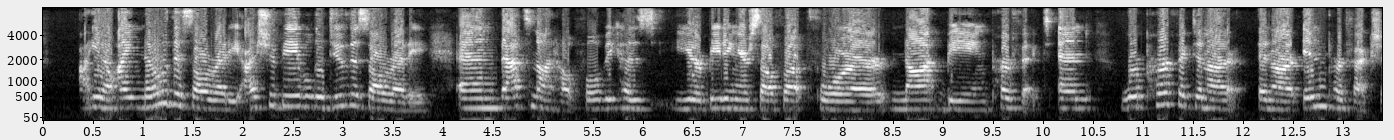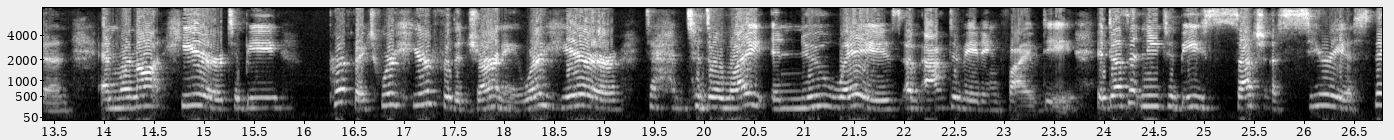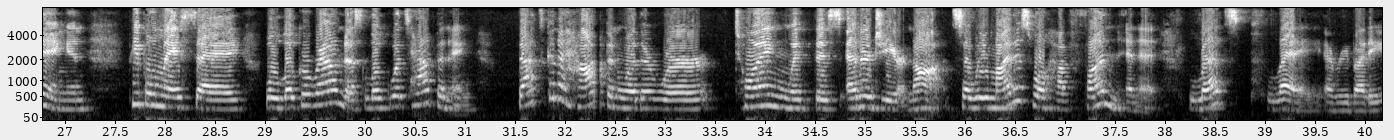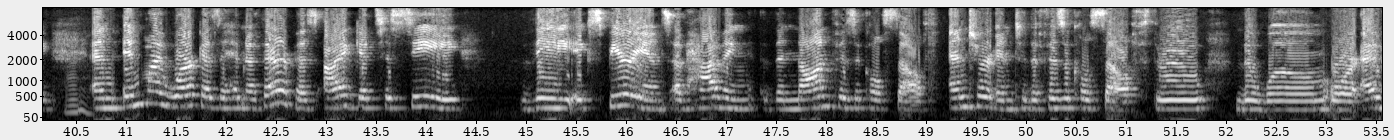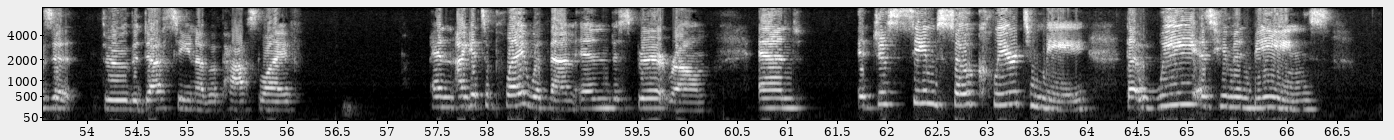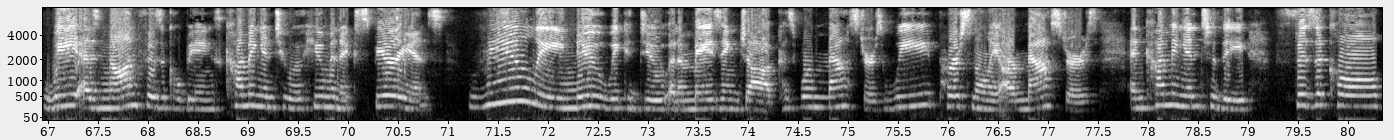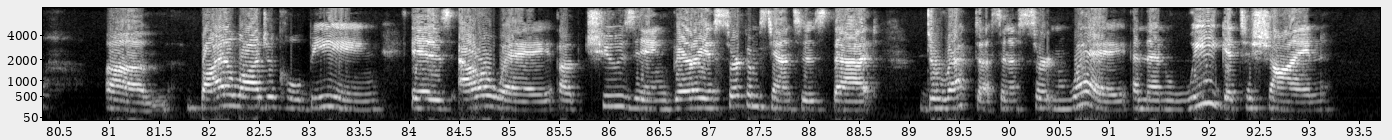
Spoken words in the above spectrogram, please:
you know, I know this already. I should be able to do this already. And that's not helpful because you're beating yourself up for not being perfect. And we're perfect in our in our imperfection, and we're not here to be perfect. We're here for the journey. We're here to to delight in new ways of activating 5D. It doesn't need to be such a serious thing and people may say, well, look around us, look what's happening. That's going to happen whether we're toying with this energy or not. So we might as well have fun in it. Let's play, everybody. Mm. And in my work as a hypnotherapist, I get to see the experience of having the non physical self enter into the physical self through the womb or exit through the death scene of a past life. And I get to play with them in the spirit realm. And it just seems so clear to me that we as human beings, we as non physical beings coming into a human experience, really knew we could do an amazing job because we're masters. We personally are masters, and coming into the physical, um, biological being is our way of choosing various circumstances that direct us in a certain way, and then we get to shine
